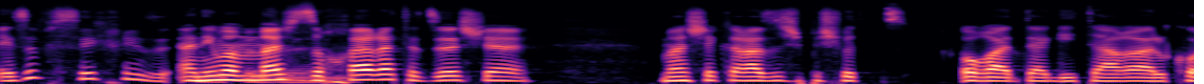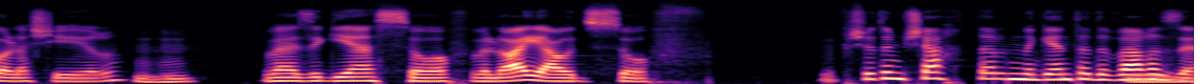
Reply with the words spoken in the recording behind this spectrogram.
איזה פסיכי זה. אני ממש כזה- זוכרת את זה שמה שקרה זה שפשוט הורדת גיטרה על כל השיר, מהמם. ואז הגיע הסוף, ולא היה עוד סוף. ופשוט המשכת לנגן את הדבר Mm. הזה.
